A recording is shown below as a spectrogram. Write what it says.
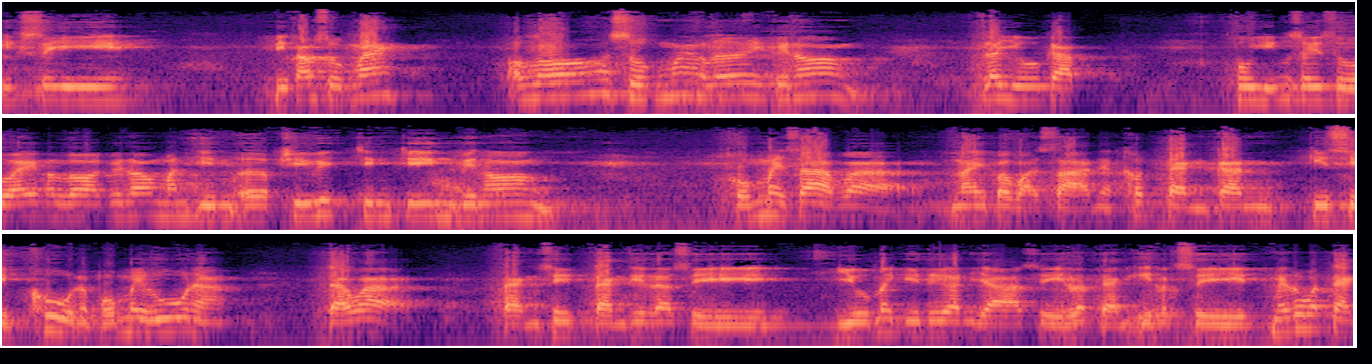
อีกสี่มีความสุขไหมอัลลอฮ์สุขมากเลยพี่น้อง แล้วอยู่กับผู้หญิงสวยๆอัลลอฮ์พี่น้องมันอิ่มเอิบชีวิตจริง ๆ พี่น้อง ผมไม่ทราบว่า ในประวัติศาสตร์เนี่ยเขาแต่งกันกี่สิบคู่นะผมไม่รู้นะ แต่ว่าแต่งสิแต่งทีละสี่อยู่ไม่กี่เดือนยาสี่แล้วแต่งอีกละสี่ไม่รู้ว่าแต่ง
